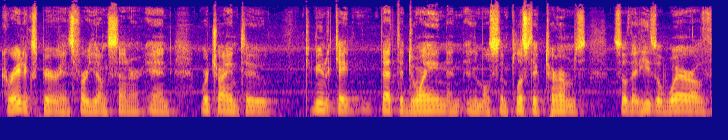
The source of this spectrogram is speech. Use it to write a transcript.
great experience for a young center, and we're trying to communicate that to Dwayne in, in the most simplistic terms so that he's aware of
